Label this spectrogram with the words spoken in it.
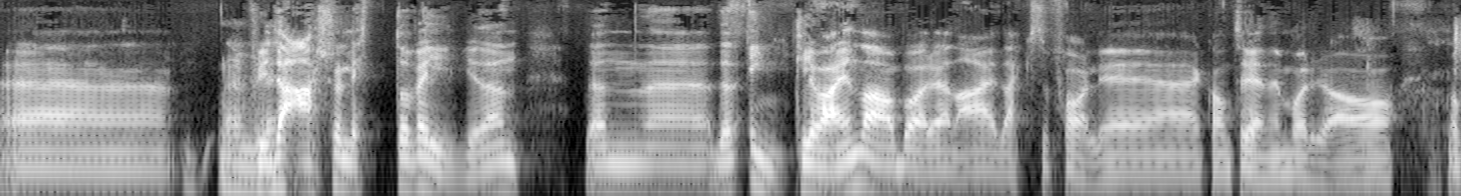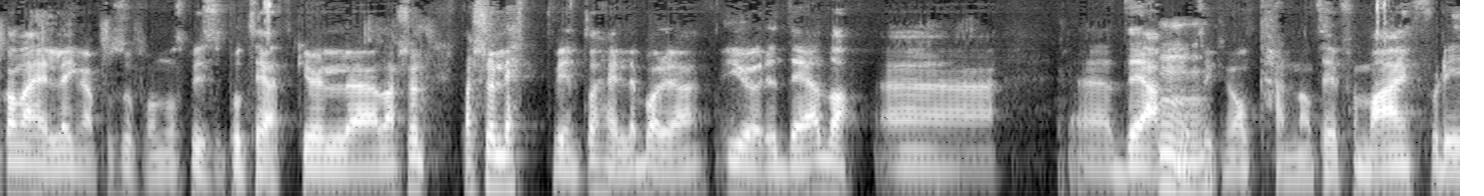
Uh, fordi det er så lett å velge den, den, uh, den enkle veien. da, Bare nei, det er ikke så farlig, jeg kan trene i morgen. og Nå kan jeg heller legge meg på sofaen og spise potetgull. Det er så, det er så lettvint å heller bare gjøre det, da. Det er på en Mhm. måte ikke noe alternativ for meg, fordi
